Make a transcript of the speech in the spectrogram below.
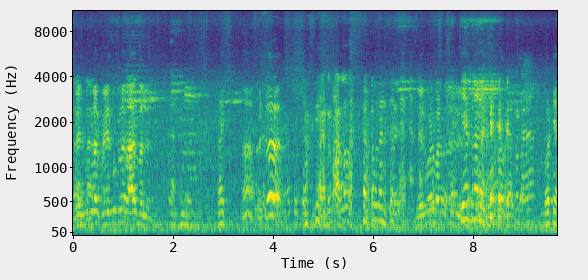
ఫేస్బుక్లో ఫేస్బుక్లో రాదు మళ్ళీ పెట్టు నేను కూడా పెడతాను ఓకే.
